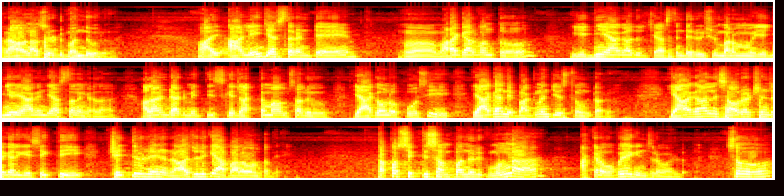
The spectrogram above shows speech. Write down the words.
రావణాసురుడి బంధువులు. వాళ్ళు ఏం చేస్తారంటే వరగర్వంతో యజ్ఞయాగాదులు చేస్తుంటే ఋషులు మనం యజ్ఞం యాగం చేస్తున్నాం కదా అలాంటి వాటి మీద తీసుకెళ్ళి రక్త మాంసాలు యాగంలో పోసి యాగాన్ని భగ్నం చేస్తూ ఉంటారు. యాగాల్ని సంరక్షించగలిగే శక్తి క్షత్రులైన రాజులకి ఆ బలం ఉంటుంది. తపశక్తి సంపన్నులకి ఉన్న అక్కడ ఉపయోగించరు వాళ్ళు. సో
